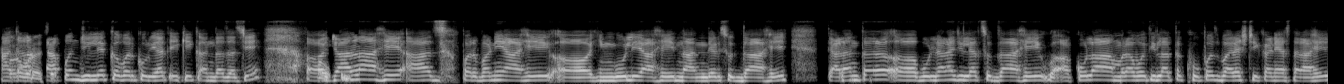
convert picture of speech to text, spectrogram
आता. आपण जिल्हे कव्हर करूयात एक एक अंदाजाचे. जालना आहे आज परभणी आहे हिंगोली आहे नांदेड सुद्धा आहे. त्यानंतर बुलढाणा जिल्ह्यात सुद्धा आहे. अकोला अमरावतीला तर खूपच बऱ्याच ठिकाणी असणार आहे.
